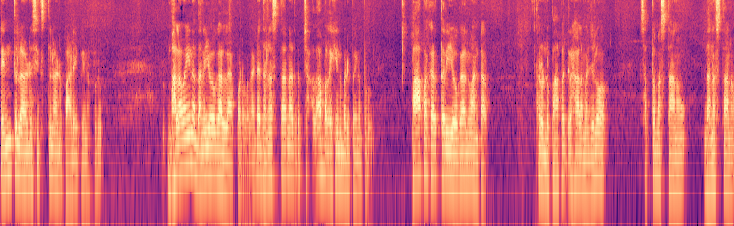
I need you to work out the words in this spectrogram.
టెన్త్ లాడు సిక్స్త్ లాడు పాడైపోయినప్పుడు బలమైన ధనయోగాలు లేకపోవడం వల్ల అంటే ధనస్థానాధిపతి చాలా బలహీనపడిపోయినప్పుడు పాపకర్తరి యోగాలు అంటారు. రెండు పాపగ్రహాల మధ్యలో సప్తమ స్థానం ధనస్థానం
